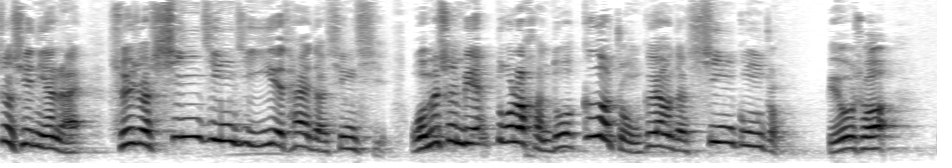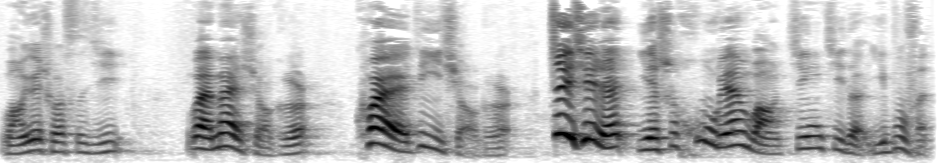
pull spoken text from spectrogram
这些年来，随着新经济业态的兴起，我们身边多了很多各种各样的新工种，比如说网约车司机、外卖小哥、快递小哥，这些人也是互联网经济的一部分。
